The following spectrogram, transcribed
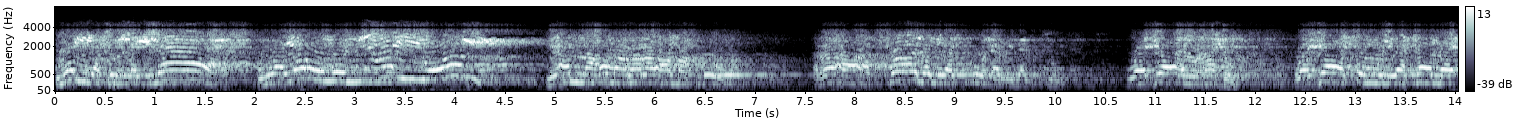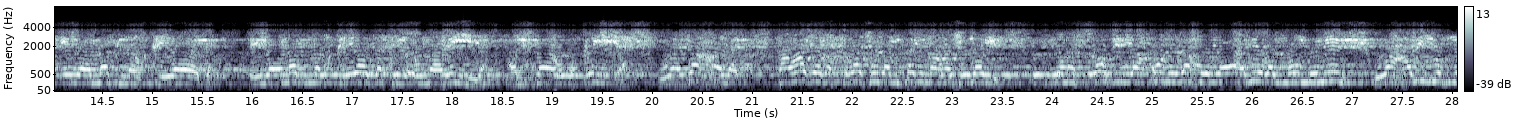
ليلة ليلات ويوم أيوم لأن عمر رأى مظلوما رأى أطفالا يبكون من الجوع. وجاء الغد. وجاءت أم اليتامى إلى مبنى القيادة إلى مبنى القيادة العمرية الفاروقية ودخلت. فوجدت رجلا بين رجلين. ابن مسعود يقول له يا أمير المؤمنين وعلي بن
